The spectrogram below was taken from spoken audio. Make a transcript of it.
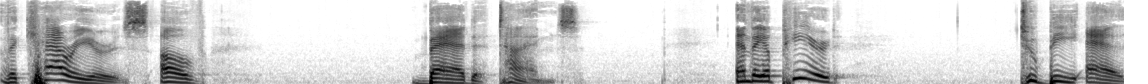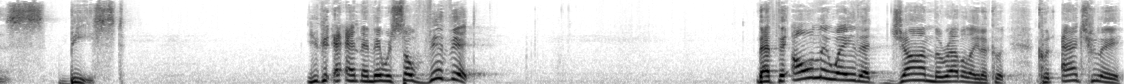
the carriers of bad times. And they appeared to be as beast. You could and, and they were so vivid that the only way that John the Revelator could could actually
